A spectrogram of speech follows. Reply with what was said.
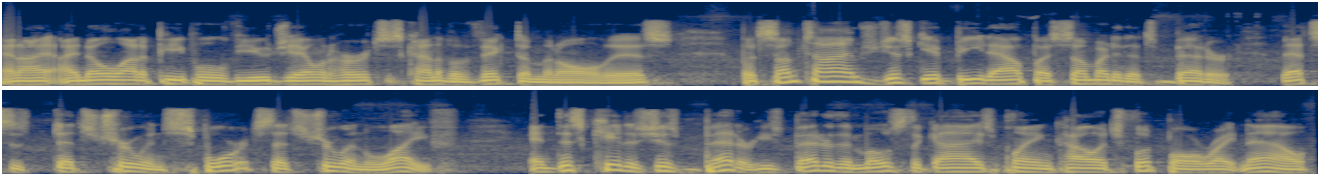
And I, I know a lot of people view Jalen Hurts as kind of a victim in all this, but sometimes you just get beat out by somebody that's better. That's that's true in sports. That's true in life. And this kid is just better. He's better than most of the guys playing college football right now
